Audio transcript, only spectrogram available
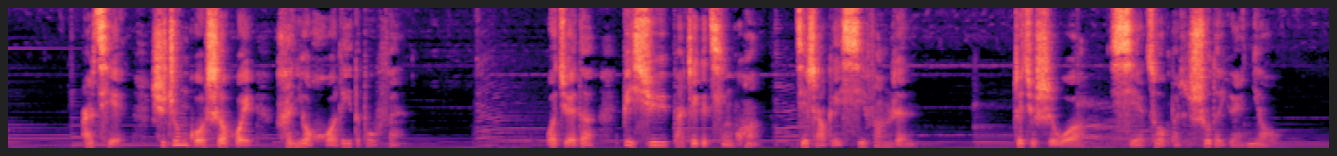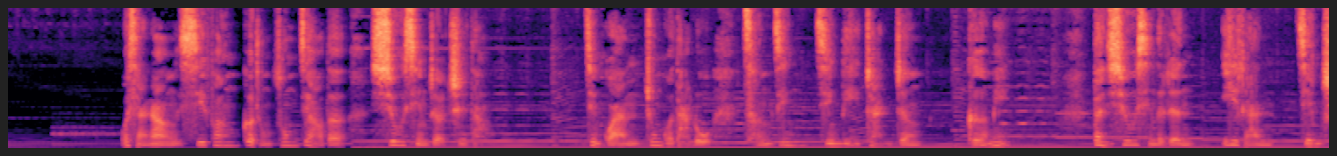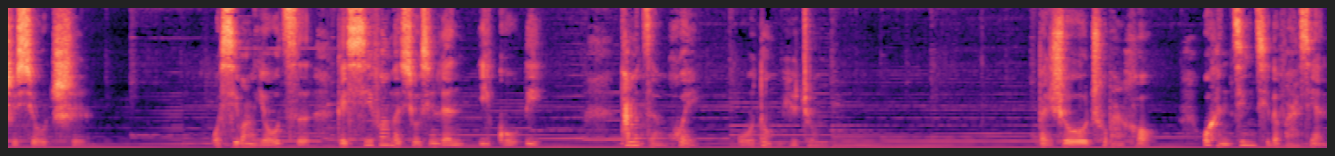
而且是中国社会很有活力的部分。我觉得必须把这个情况介绍给西方人，这就是我写作本书的缘由。我想让西方各种宗教的修行者知道，尽管中国大陆曾经经历战争、革命，但修行的人。依然坚持修持。我希望由此给西方的修行人以鼓励，他们怎会无动于衷？本书出版后，我很惊奇地发现，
